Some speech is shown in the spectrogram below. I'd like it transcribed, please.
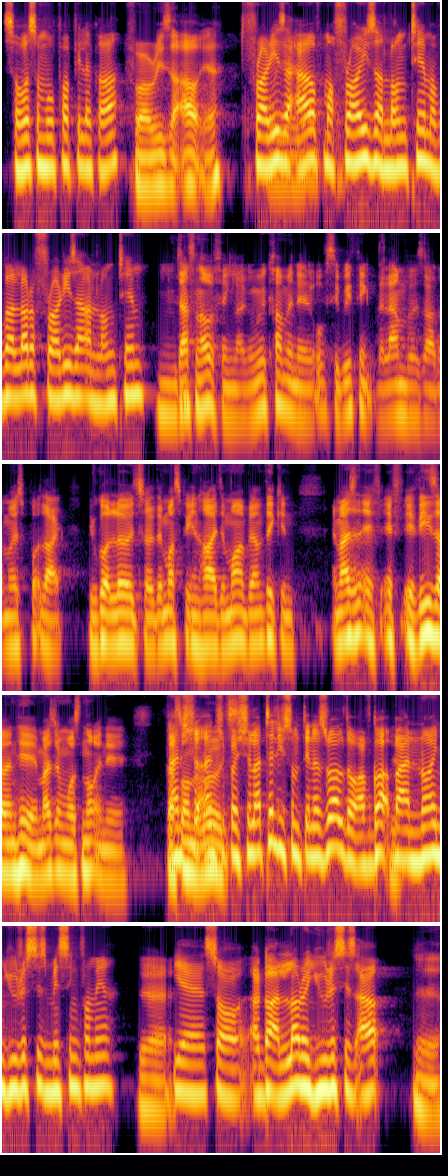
So what's a more popular car? Ferraris are out, yeah? Ferraris are Yeah. out. My Ferraris are long term. I've got a lot of Ferraris out on long term. Mm, That's another thing. Like when we come in here, obviously we think the Lambos are the most like you've got loads, so they must be in high demand. But I'm thinking, imagine if if, if these are in here, imagine what's not in here. That's and on sh- the and sh- but shall I tell you something as well though? I've got about nine Uruses missing from here. yeah. Yeah, so I got a lot of Uruses out. Yeah.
